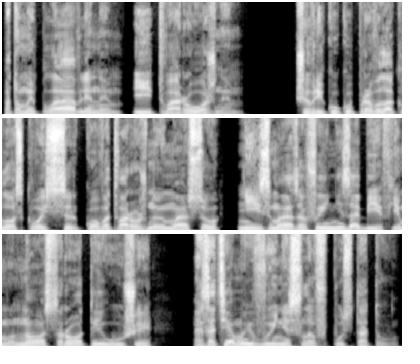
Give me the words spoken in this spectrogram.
потом и плавленным, и творожным. Шеврикуку проволокло сквозь сырково-творожную массу, не измазав и не забив ему нос, рот и уши, а затем и вынесло в пустоту.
